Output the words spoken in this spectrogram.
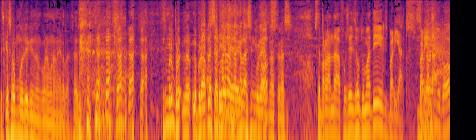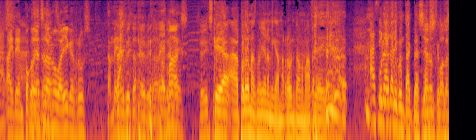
És que som músics i no en una merda, saps? és molt, pro- lo, lo probable Estem seria que de fossin Kalashnikovs? col·legues nostres. Estem parlant de fusells automàtics variats. Varietat. Ai, de un poco de Podríem ser el meu veí, que és rus. També. És veritat, és veritat. El Max. Sí, És que a- al Port de Masnou hi ha una mica de marrons amb la màfia i... Así Una de que, tenir contactes, Ja no saps? ens volen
